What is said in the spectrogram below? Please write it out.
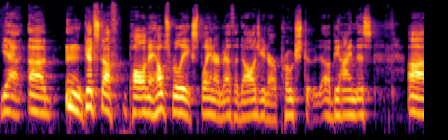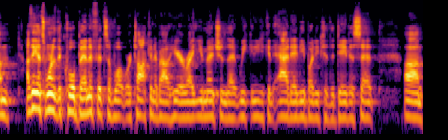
Yeah, uh, good stuff, Paul, and it helps really explain our methodology and our approach to, uh, behind this. Um, I think that's one of the cool benefits of what we're talking about here, right? You mentioned that we can, you can add anybody to the data set. Um,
